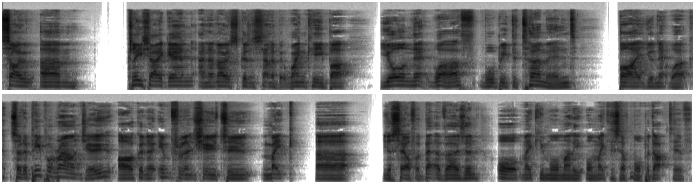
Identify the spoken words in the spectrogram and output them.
So, um, cliche again, and I know it's going to sound a bit wanky, but your net worth will be determined by your network. So the people around you are going to influence you to make uh, yourself a better version or make you more money or make yourself more productive.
